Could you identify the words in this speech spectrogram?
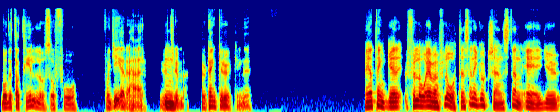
både ta till oss och få, få ge det här utrymme? Mm. Hur tänker du kring det? Men jag tänker, förlå även förlåtelsen i gudstjänsten är ju,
